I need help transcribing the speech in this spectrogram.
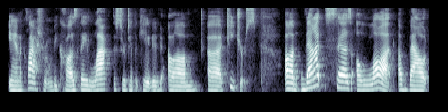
in a classroom because they lack the certificated um, uh, teachers. Um, that says a lot about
